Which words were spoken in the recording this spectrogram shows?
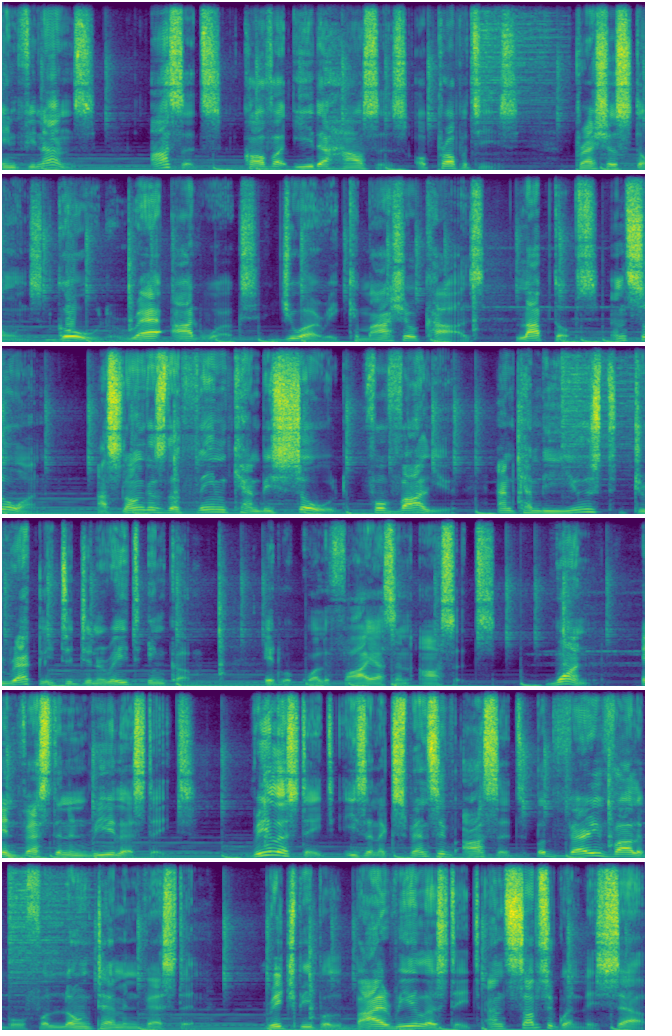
In finance, assets cover either houses or properties, precious stones, gold, rare artworks, jewelry, commercial cars, laptops, and so on. As long as the thing can be sold for value and can be used directly to generate income, it will qualify as an asset. 1. Investing in real estate Real estate is an expensive asset but very valuable for long-term investing. Rich people buy real estate and subsequently sell.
